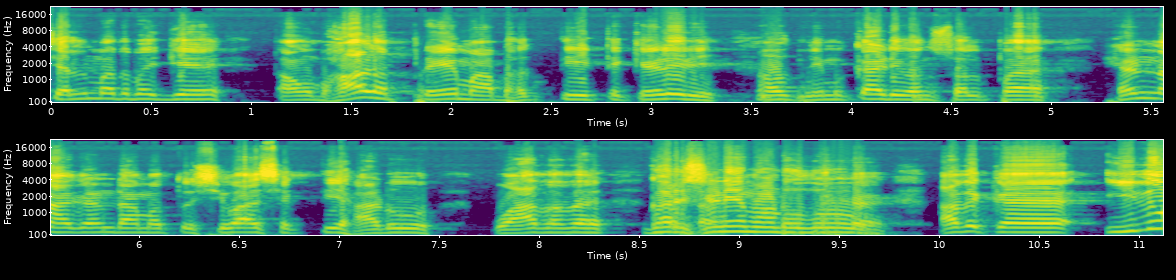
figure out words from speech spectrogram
ಜನ್ಮದ ಬಗ್ಗೆ ತಾವು ಬಹಳ ಪ್ರೇಮ ಭಕ್ತಿ ಇಟ್ಟು ಕೇಳಿರಿ. ಹೌದು. ನಿಮ್ ಕಡೆ ಒಂದ್ ಸ್ವಲ್ಪ ಹೆಣ್ಣ ಗಂಡ ಮತ್ತು ಶಿವಶಕ್ತಿ ಹಾಡು ವಾದದ ಘರ್ಷಣೆ ಮಾಡೋದು ಅದಕ್ಕೆ ಇದು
